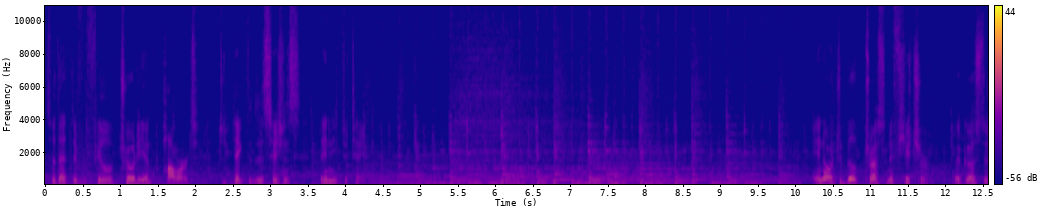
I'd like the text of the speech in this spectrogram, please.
so that they feel truly empowered to take the decisions they need to take. In order to build trust in the future, because the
